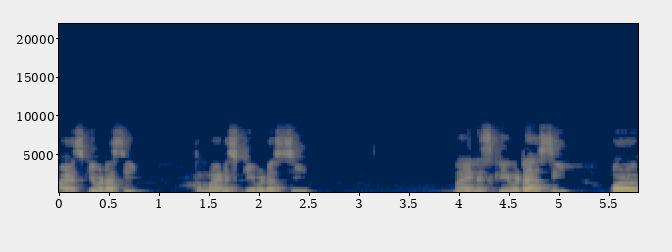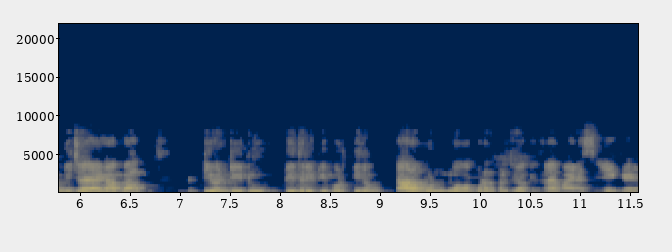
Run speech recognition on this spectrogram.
माइनस के बटा सी तो माइनस के बटा सी माइनस के बटा सी और नीचे आएगा आपका t one t two t three t four तीनों, चारों मूलों का गुणनफल जो है कितना है? माइनस एक है।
